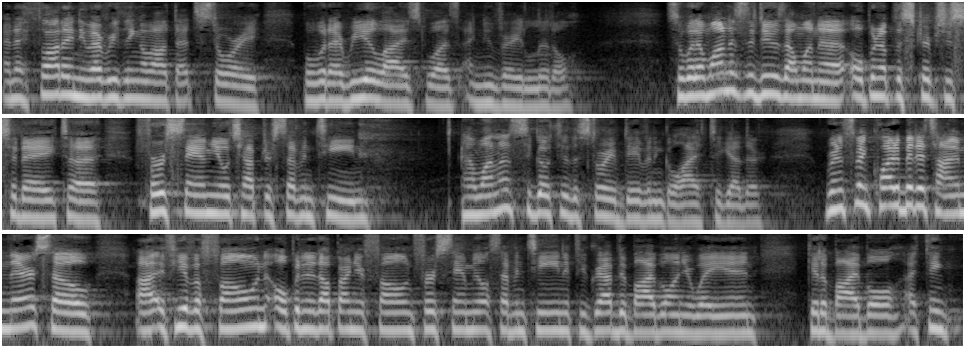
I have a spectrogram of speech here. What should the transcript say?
And I thought I knew everything about that story, but what I realized was I knew very little. So what I want us to do is I want to open up the scriptures today to 1 Samuel chapter 17. And I want us to go through the story of David and Goliath together. We're going to spend quite a bit of time there. So uh, if you have a phone, open it up on your phone, 1 Samuel 17. If you grabbed a Bible on your way in, get a Bible. I think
